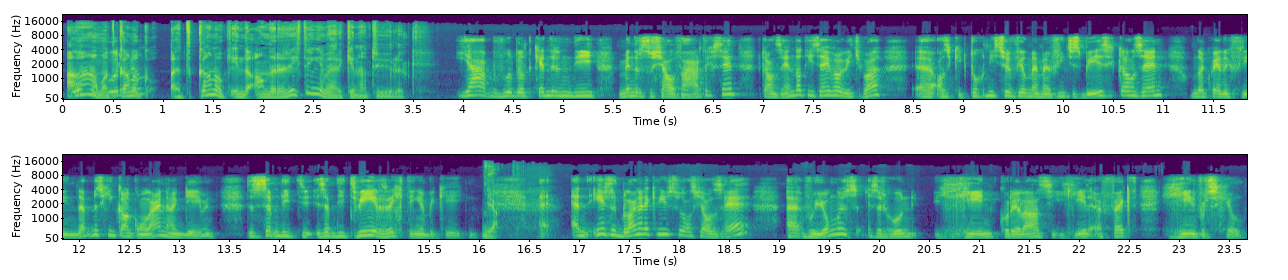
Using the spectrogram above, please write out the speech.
ah, want het kan, ook, het kan ook in de andere richtingen werken natuurlijk. Ja, bijvoorbeeld kinderen die minder sociaal vaardig zijn. Het kan zijn dat die zeggen van, weet je wat, uh, als ik toch niet zoveel met mijn vriendjes bezig kan zijn, omdat ik weinig vrienden heb, misschien kan ik online gaan gamen. Dus ze hebben die, ze hebben die twee richtingen bekeken. Ja. En, eerst het belangrijke nieuws, zoals je al zei, uh, voor jongens is er gewoon geen correlatie, geen effect, geen verschil.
